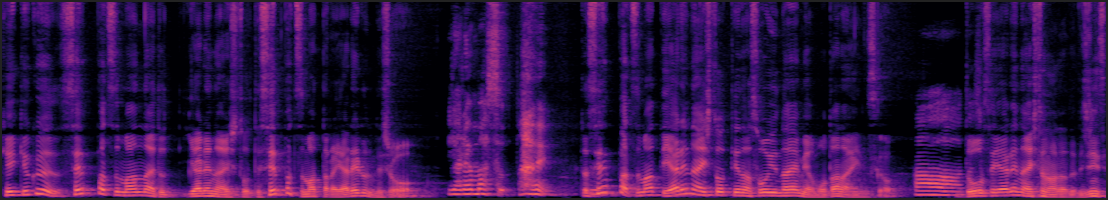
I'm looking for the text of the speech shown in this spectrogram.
結局、切羽詰まんないとやれない人って、切羽詰まったらやれるんでしょ？やれます。はい。だ切羽詰まってやれない人っていうのはそういう悩みは持たないんですよ。ああ。どうせやれない人なんだって人生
